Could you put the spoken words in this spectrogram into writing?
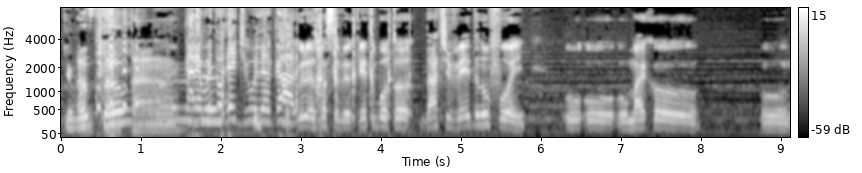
Que emoção. Tá. Cara, é muito rei Julian, Tô cara. curioso pra saber o que tu botou. Darth Vader não foi. O, o, o Michael. O.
